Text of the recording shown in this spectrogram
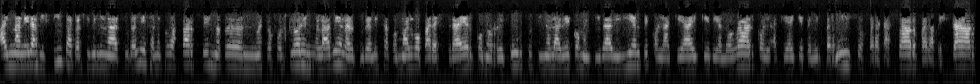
hay maneras distintas de percibir la naturaleza, en todas partes, no todo nuestro folclore no la ve a la naturaleza como algo para extraer como recurso, sino la ve como entidad viviente con la que hay que dialogar, con la que hay que pedir permisos para cazar, para pescar,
